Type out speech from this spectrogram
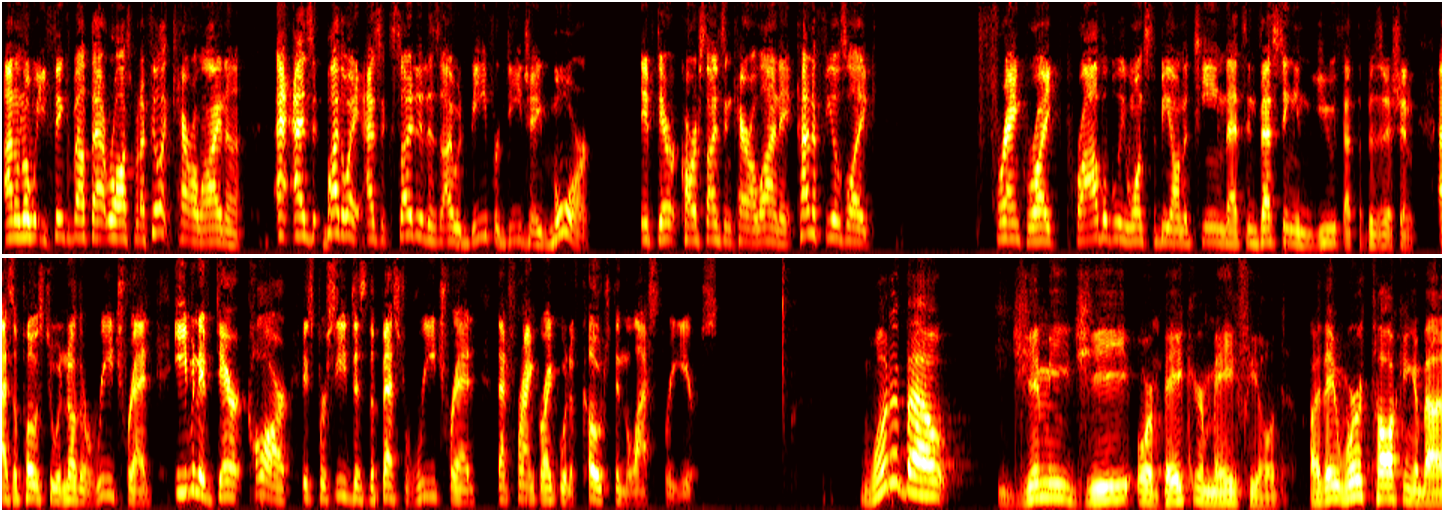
I don't know what you think about that, Ross, but I feel like Carolina, as by the way, as excited as I would be for DJ Moore, if Derek Carr signs in Carolina, it kind of feels like Frank Reich probably wants to be on a team that's investing in youth at the position as opposed to another retread, even if Derek Carr is perceived as the best retread that Frank Reich would have coached in the last three years. What about Jimmy G or Baker Mayfield? Are they worth talking about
